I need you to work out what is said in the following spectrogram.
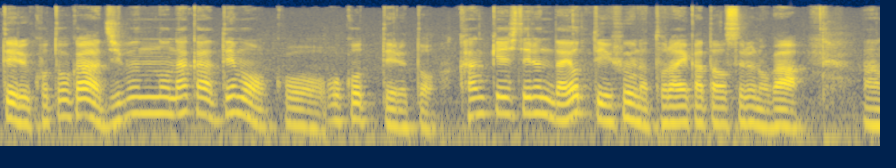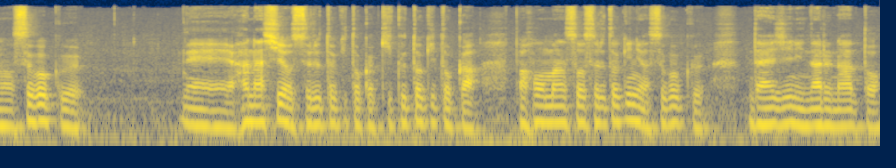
てることが自分の中でもこう起こっていると関係してるんだよっていう風な捉え方をするのがあのすごく、ね、話をする時とか聞く時とかパフォーマンスをする時にはすごく大事になるなと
